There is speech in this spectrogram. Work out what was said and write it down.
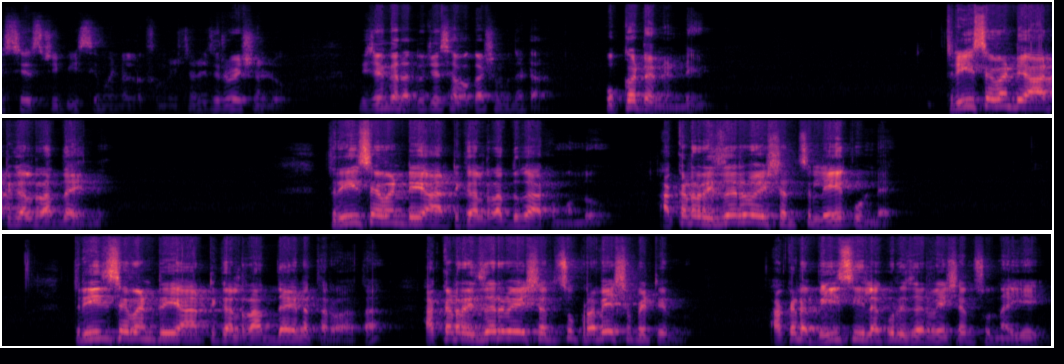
ఎస్సీ ఎస్టీ బీసీ మహిళలకు సంబంధించిన రిజర్వేషన్లు నిజంగా రద్దు చేసే అవకాశం ఉందంటారా? ఒక్కటేనండి. త్రీ సెవెంటీ ఆర్టికల్ రద్దయింది. త్రీ సెవెంటీ ఆర్టికల్ రద్దు కాకముందు అక్కడ రిజర్వేషన్స్ లేకుండే. త్రీ సెవెంటీ ఆర్టికల్ రద్దయిన తర్వాత అక్కడ రిజర్వేషన్స్ ప్రవేశపెట్టిండ్రు. అక్కడ బీసీలకు రిజర్వేషన్స్ ఉన్నాయి.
